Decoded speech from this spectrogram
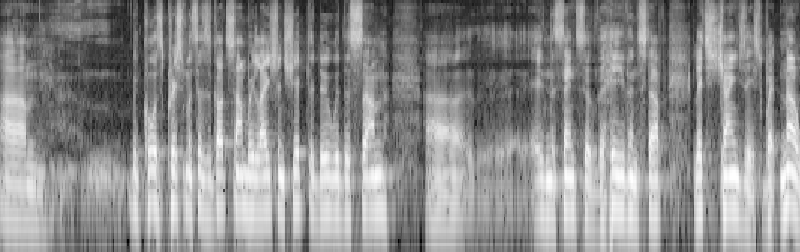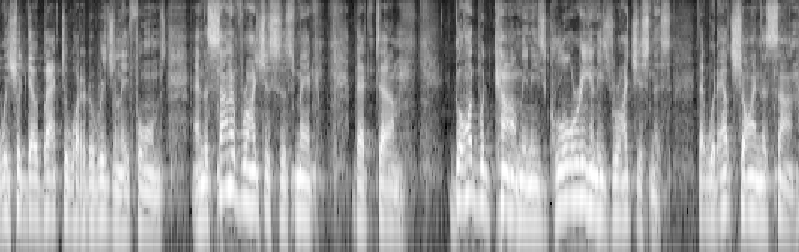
um, because Christmas has got some relationship to do with the sun. Uh, in the sense of the heathen stuff, let's change this. But no, we should go back to what it originally forms. And the Sun of Righteousness meant that um, God would come in his glory and his righteousness that would outshine the sun.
